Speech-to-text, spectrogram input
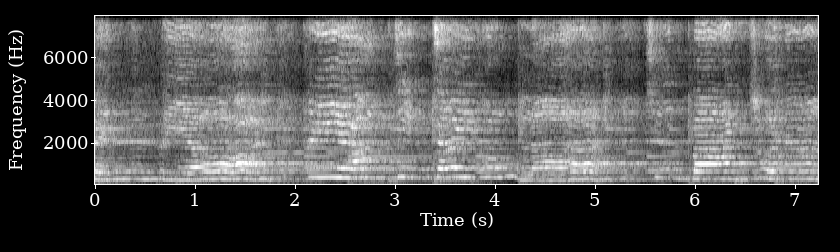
ป็นพยานพยาจริงใจของหลาน ชื่นบานชั่วนาน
